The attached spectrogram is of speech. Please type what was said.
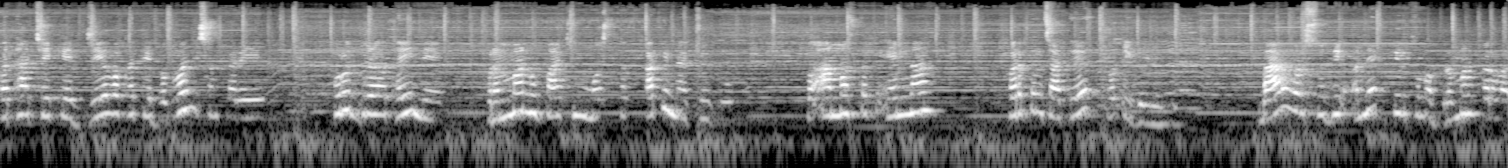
કથા છે કે જે વખતે ભગવાન શંકરે ક્રુદ્ર થઈને બ્રહ્માનું પાંચમું મસ્તક કાપી નાખ્યું હતું, તો આ મસ્તક એમના કરતલ સાથે ચોટી ગયું હતું. બાર વર્ષ સુધી અનેક તીર્થોમાં ભ્રમણ કરવા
